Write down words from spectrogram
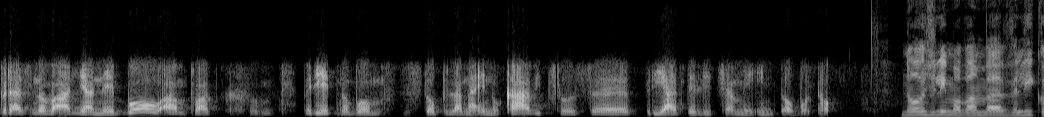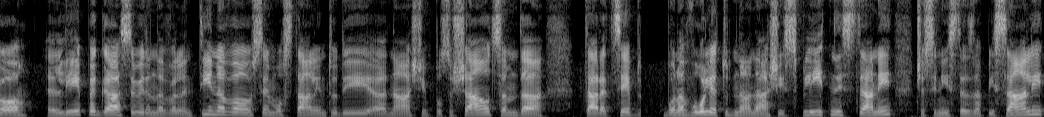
praznovanja ne bo, ampak verjetno bom stopila na eno kavico z prijateljicami in to bo to. No, želimo vam eh, veliko lepega, seveda na Valentinovo, vsem ostalim tudi eh, našim poslušalcem, da ta recept bo na voljo tudi na naši spletni strani, če se niste zapisali.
